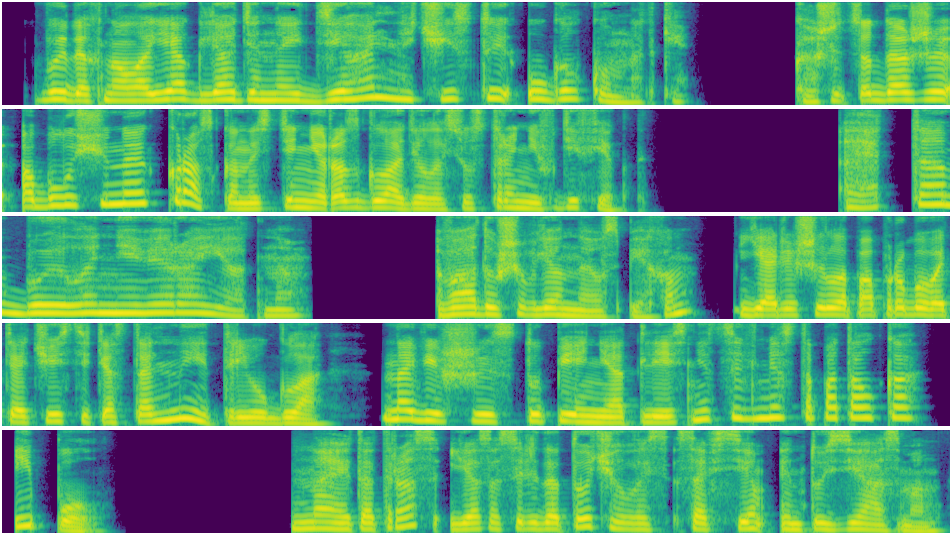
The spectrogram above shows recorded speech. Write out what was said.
— выдохнула я, глядя на идеально чистый угол комнатки. Кажется, даже облущенная краска на стене разгладилась, устранив дефект. Это было невероятно. Воодушевленная успехом, я решила попробовать очистить остальные три угла, нависшие ступени от лестницы вместо потолка и пол. На этот раз я сосредоточилась со всем энтузиазмом,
